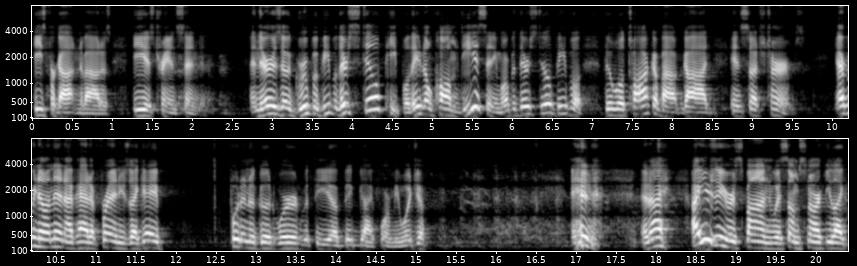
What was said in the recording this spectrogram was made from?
He's forgotten about us. He is transcendent. And there is a group of people, there's still people, they don't call them deists anymore, but there's still people that will talk about God in such terms. Every now and then I've had a friend who's like, hey, put in a good word with the uh, big guy for me, would you? And, and I, I usually respond with some snarky, like,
